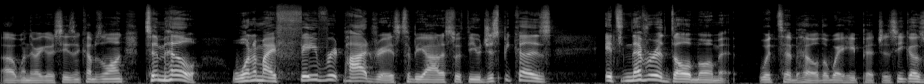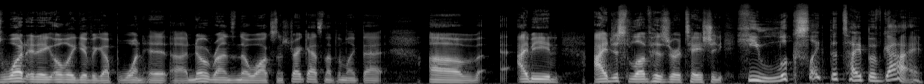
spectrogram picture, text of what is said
uh, when the regular season comes along. Tim Hill, one of my favorite Padres, to be honest with you, just because it's never a dull moment with Tim Hill, the way he pitches. He goes what one inning, only giving up one hit, uh, no runs, no walks, and strikeouts, nothing like that. Um, I mean, I just love his rotation. He looks like the type of guy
